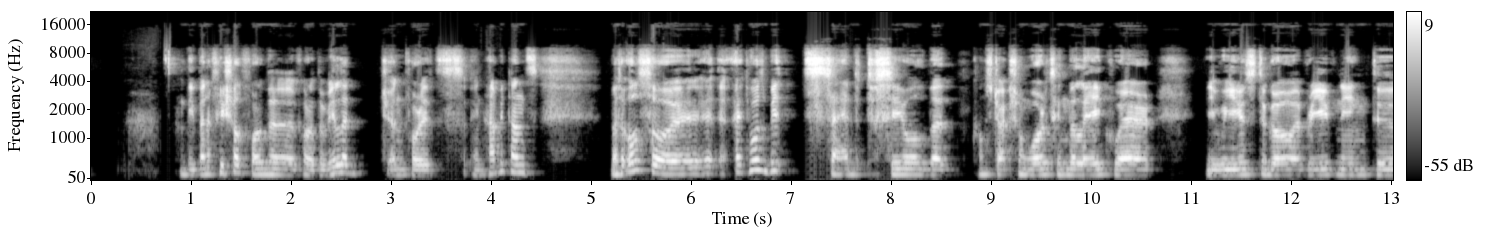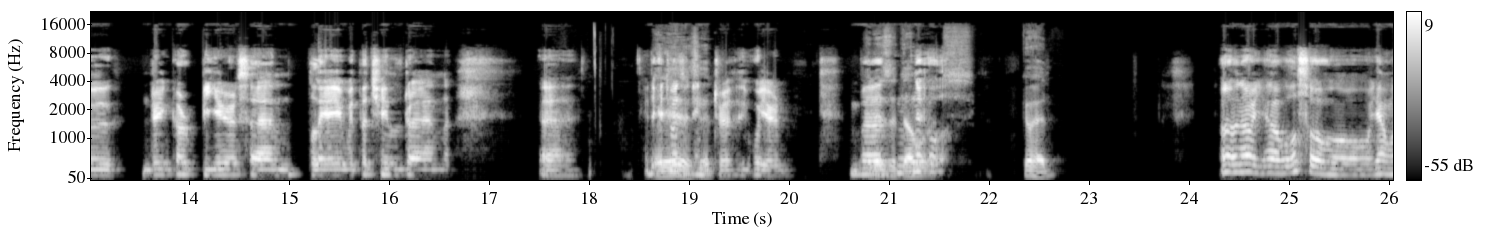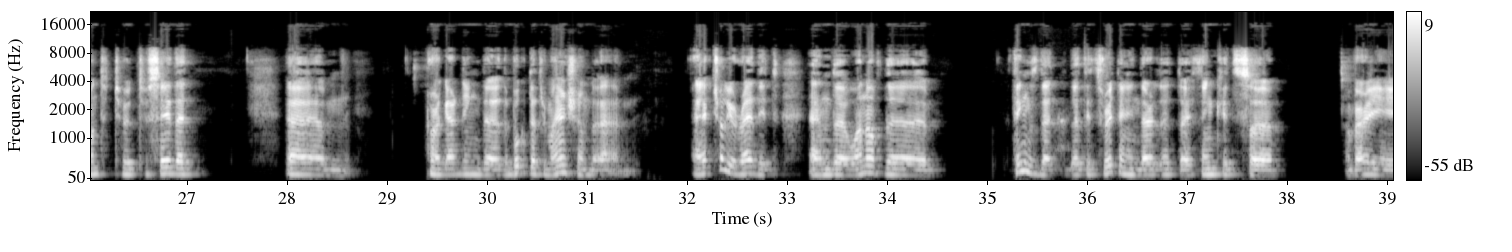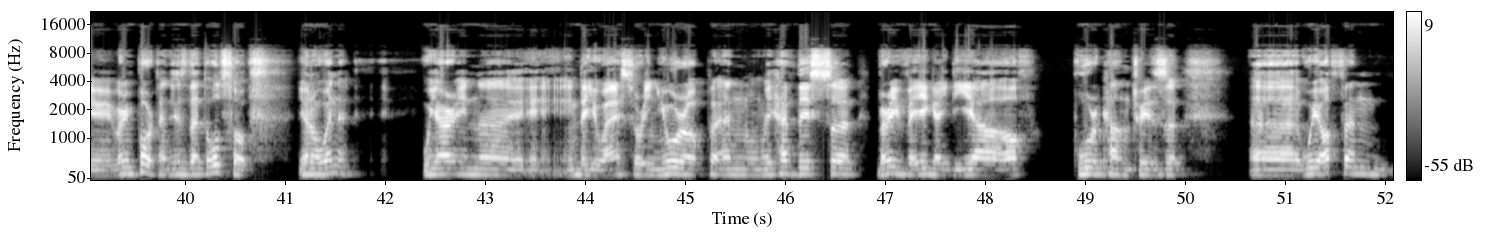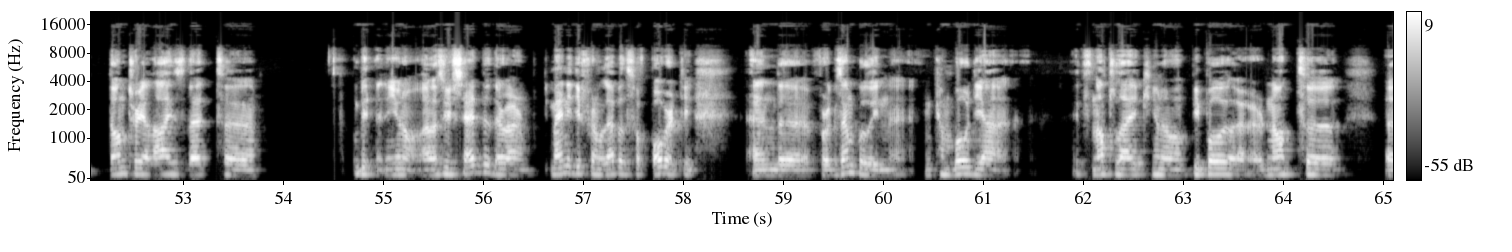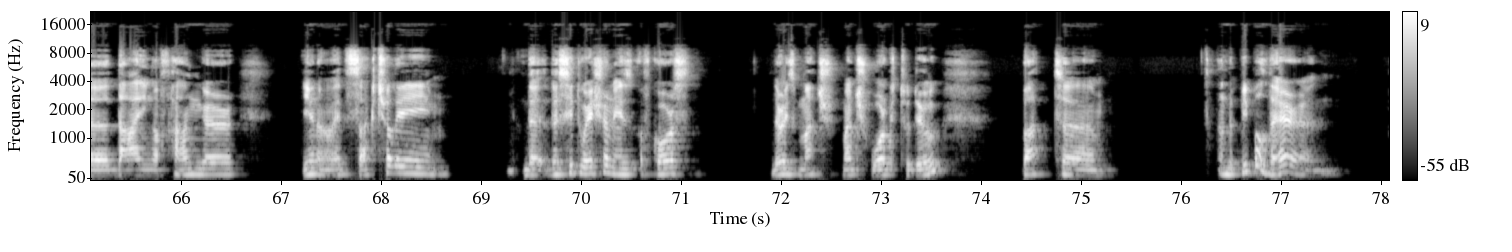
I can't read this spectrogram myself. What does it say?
be beneficial for the for the village and for its inhabitants but also, uh, it was a bit sad to see all that construction works in the lake where we used to go every evening to drink our beers and play with the children. Uh, it, it, it, was is. Inter- it, weird. But it is a double. No, go ahead. Oh no! Yeah. Also, yeah, I wanted to to say that um, regarding the the book that you mentioned, um, I actually read it, and uh, one of the things that that it's written in there that I think it's uh, very very important is that also, you know, when we are in uh, in the US or in Europe and we have this uh, very vague idea of poor countries, uh, we often don't realize that. Uh, you know, as you said, there are many different levels of poverty, And uh, for example, in in Cambodia, it's not like you know people are not uh, uh, dying of hunger. You know, it's actually the the situation is of course there is much much work to do, but um, and the people there,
